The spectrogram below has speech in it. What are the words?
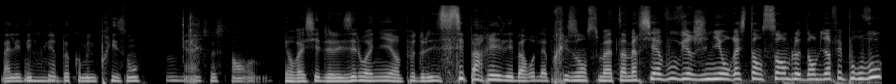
ben, elle est vécue mmh. un peu comme une prison. Mmh. Hein, et on va essayer de les éloigner un peu, de les séparer les barreaux de la prison ce matin. Merci à vous Virginie, on reste ensemble dans Bienfait pour vous.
